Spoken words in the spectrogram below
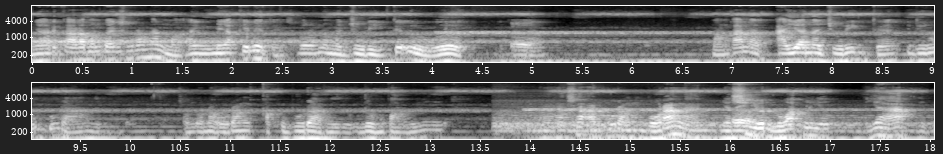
nyari kealaman paling sorangan mah aing meyakini teh sebenarnya mah juri teh eueuh Eh, makana ayana juri teh di urang gitu. contohnya orang kakuburan gitu lumpang gitu. Perasaan orang borangan ya siun luak liuk ya. Gitu.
